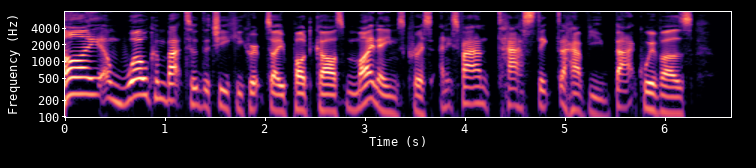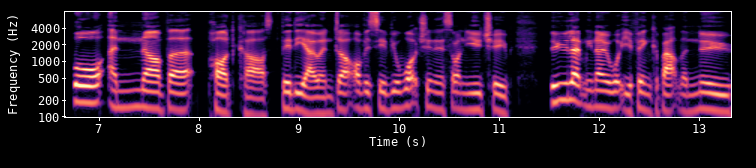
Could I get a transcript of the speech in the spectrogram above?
Hi, and welcome back to the Cheeky Crypto Podcast. My name's Chris, and it's fantastic to have you back with us for another podcast video. And uh, obviously, if you're watching this on YouTube, do let me know what you think about the new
